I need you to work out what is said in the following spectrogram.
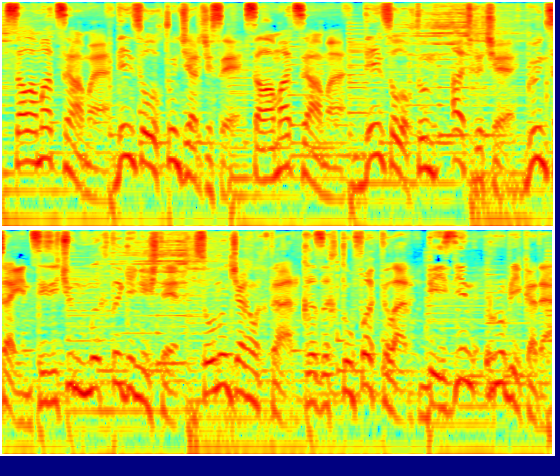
Саламат саама ден соолуктун жарчысы. Саламат саама ден соолуктун ачкычы. Күн сайын сиз үчүн мыкты кеңештер сонун жаңылыктар кызыктуу фактылар. Биздин рубрикада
